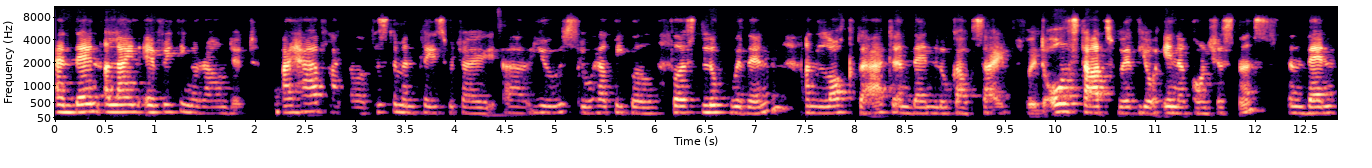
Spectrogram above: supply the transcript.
and then align everything around it. I have like a system in place which I uh, use to help people first look within, unlock that, and then look outside. So it all starts with your inner consciousness, and then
